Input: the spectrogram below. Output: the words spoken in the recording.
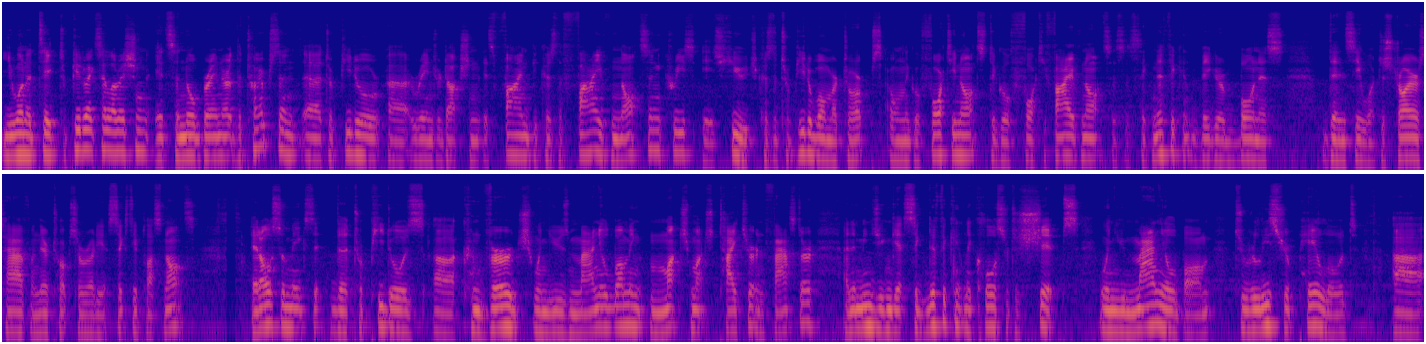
you want to take torpedo acceleration. It's a no-brainer. The 20% uh, torpedo uh, range reduction is fine because the 5 knots increase is huge because the torpedo bomber torps only go 40 knots to go 45 knots. It's a significant bigger bonus than, say, what destroyers have when their torps are already at 60 plus knots. It also makes it, the torpedoes uh, converge when you use manual bombing much, much tighter and faster, and it means you can get significantly closer to ships when you manual bomb to release your payload uh,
